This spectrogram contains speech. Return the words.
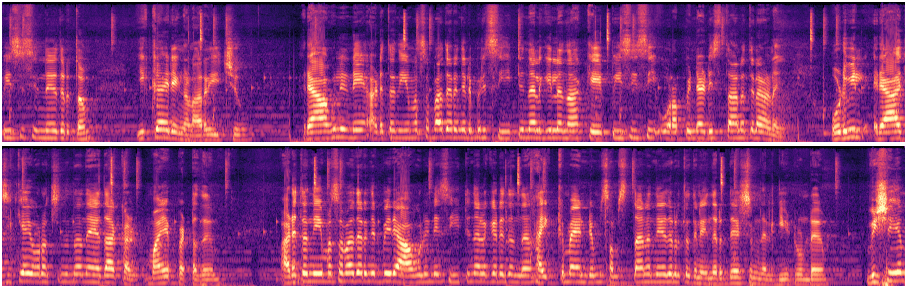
പി സി സി നേതൃത്വം ഇക്കാര്യങ്ങൾ അറിയിച്ചു. രാഹുലിനെ അടുത്ത നിയമസഭാ തെരഞ്ഞെടുപ്പിൽ സീറ്റ് നൽകില്ലെന്ന കെ പി സി സി ഉറപ്പിന്റെ അടിസ്ഥാനത്തിലാണ് ഒടുവിൽ രാജിക്കായി ഉറച്ചുനിന്ന നേതാക്കൾ മയപ്പെട്ടത്. അടുത്ത നിയമസഭാ തെരഞ്ഞെടുപ്പിൽ രാഹുലിന് സീറ്റ് നൽകരുതെന്ന് ഹൈക്കമാൻഡും സംസ്ഥാന നേതൃത്വത്തിന് നിർദ്ദേശം നൽകിയിട്ടുണ്ട്. വിഷയം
